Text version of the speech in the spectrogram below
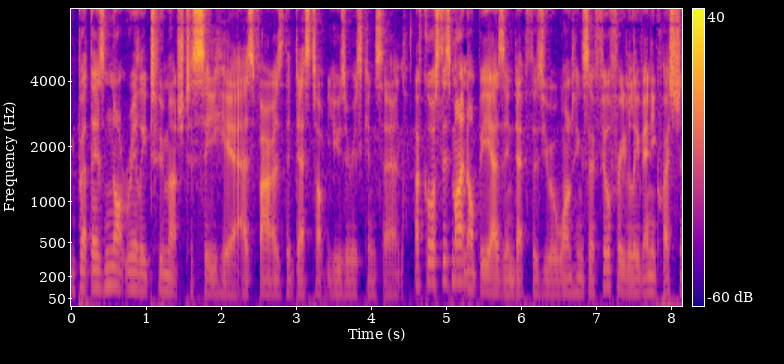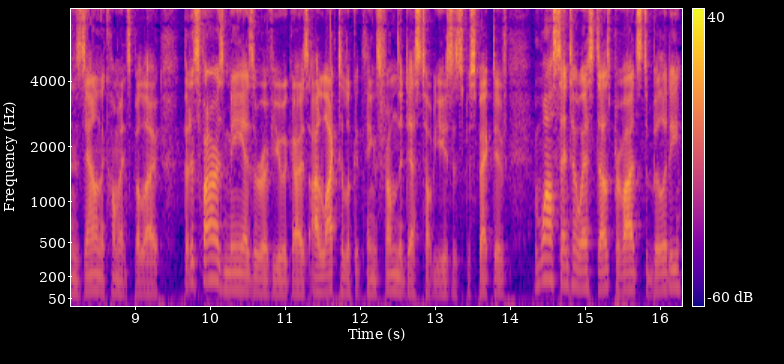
but there's not really too much to see here as far as the desktop user is concerned. Of course, this might not be as in-depth as you were wanting, so feel free to leave any questions down in the comments below, but as far as me as a reviewer goes, I like to look at things from the desktop user's perspective, and while CentOS does provide stability,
